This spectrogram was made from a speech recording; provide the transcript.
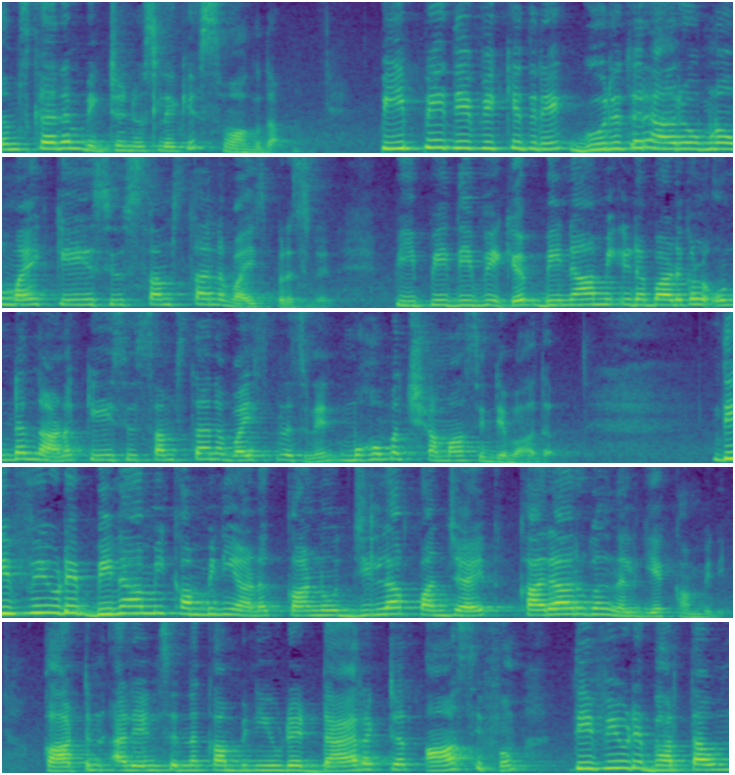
നമസ്കാരം ബിഗ് ടെൻ ന്യൂസിലേക്ക് സ്വാഗതം. പി പി ദിവ്യക്കെതിരെ ഗുരുതര ആരോപണവുമായി കെ എസ് യു സംസ്ഥാന വൈസ് പ്രസിഡന്റ്. പി പി ദിവ്യയ്ക്ക് ബിനാമി ഇടപാടുകൾ ഉണ്ടെന്നാണ് കെ എസ് യു സംസ്ഥാന വൈസ് പ്രസിഡന്റ് മുഹമ്മദ് ഷമാസിന്റെ വാദം. ദിവ്യയുടെ ബിനാമി കമ്പനിയാണ് കണ്ണൂർ ജില്ലാ പഞ്ചായത്ത് കരാറുകൾ നൽകിയ കമ്പനി. കാട്ടൺ അലയൻസ് എന്ന കമ്പനിയുടെ ഡയറക്ടർ ആസിഫും ദിവ്യയുടെ ഭർത്താവും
